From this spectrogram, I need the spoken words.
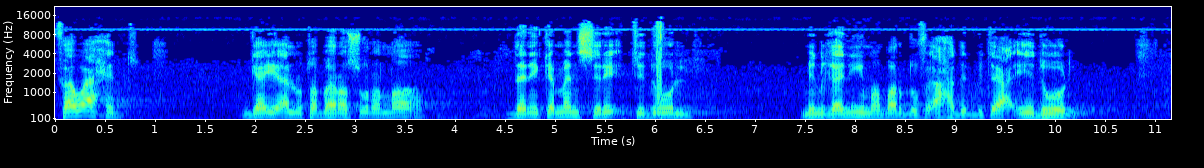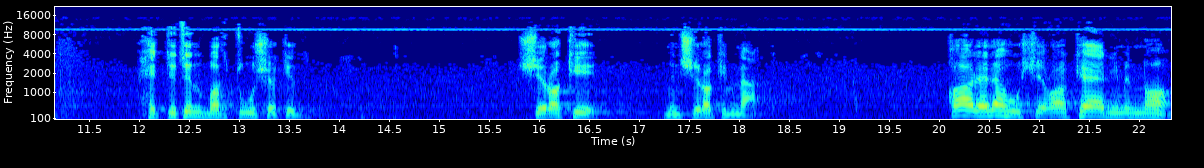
فواحد جاي قال له طب يا رسول الله ده أنا كمان سرقت دول من غنيمة برضه في أحد البتاع. إيه دول؟ حتتين برطوشة كده. شراكين من شراك النعل قال له شراكان من نار.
